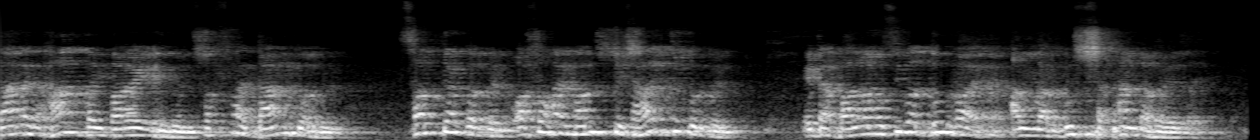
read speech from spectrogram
দানের হাত ভাই বাড়াই দিবেন সবসময় দান করবেন সৎকা করবেন, অসহায় মানুষকে সাহায্য করবেন। এটা বালা মুসিবত দূর হয়, আল্লাহর গুসা ঠান্ডা হয়ে যায়।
